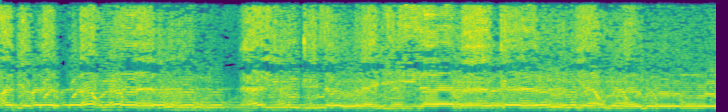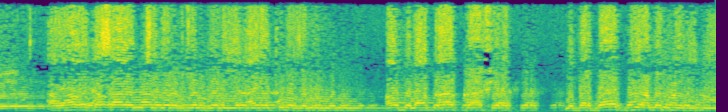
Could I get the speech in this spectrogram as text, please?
حبطت أعمالهم هل يجزون إلا ما كانوا يعملون؟ أو هغه کسان چې دروغجن غړي آیتونه زمون أو ملاقات په آخرت نو برباد دي عملونه دي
